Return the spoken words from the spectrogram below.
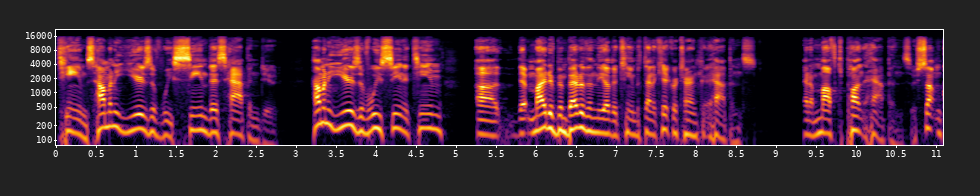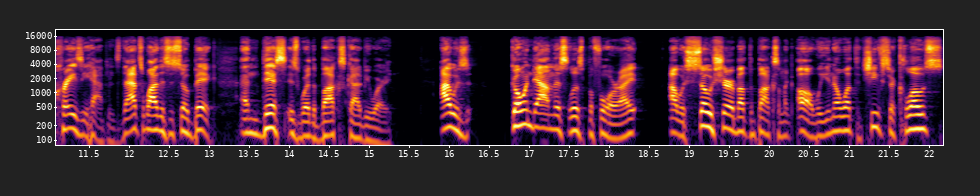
teams. How many years have we seen this happen, dude? How many years have we seen a team uh, that might have been better than the other team, but then a kick return happens? and a muffed punt happens or something crazy happens. That's why this is so big. And this is where the Bucks got to be worried. I was going down this list before, right? I was so sure about the Bucks. I'm like, oh, well, you know what? The Chiefs are close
